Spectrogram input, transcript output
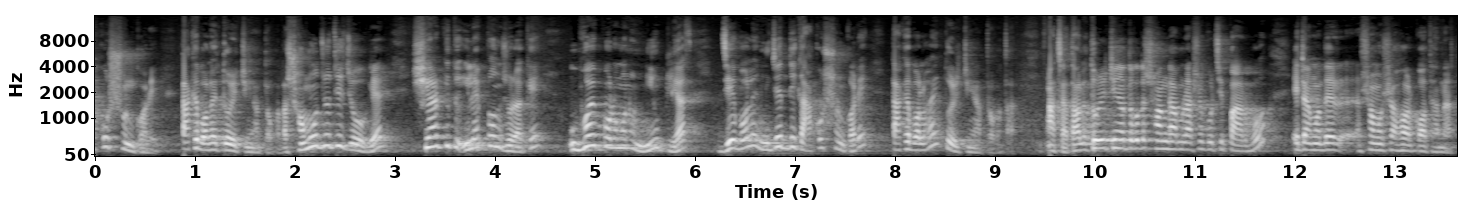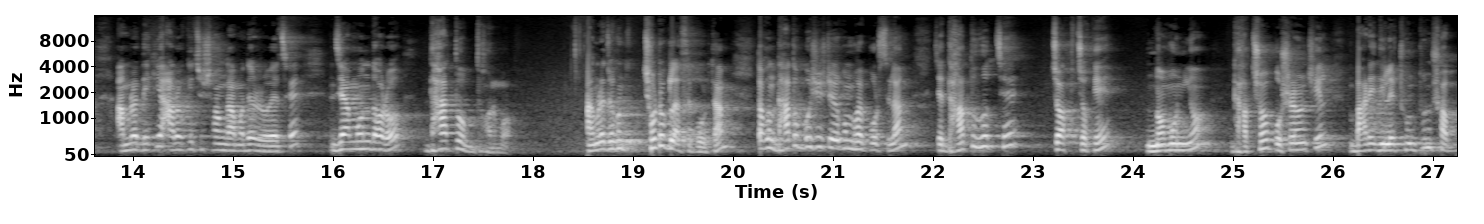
আকর্ষণ করে, তাকে বলা হয় তড়িৎ ঋণাত্মকতা সমযোজী যৌগের শেয়ারকৃত ইলেকট্রন জোড়াকে উভয় পরমাণু নিউক্লিয়াস যে বলে নিজের দিকে আকর্ষণ করে, তাকে বলা হয় তড়িৎ ঋণাত্মকতা আচ্ছা তাহলে তড়িৎ ঋণাত্মকতার সংজ্ঞা আমরা আশা করছি পারব। এটা আমাদের সমস্যা হওয়ার কথা না। আমরা দেখি আরও কিছু সংজ্ঞা আমাদের রয়েছে। যেমন ধরো, ধাতব ধর্ম। আমরা যখন ছোট ক্লাসে পড়তাম, তখন ধাতব বৈশিষ্ট্য এরকমভাবে পড়ছিলাম যে ধাতু হচ্ছে চকচকে নমনীয় ধাতসহ প্রসারণশীল, বাড়ি দিলে ঠুনঠুন শব্দ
